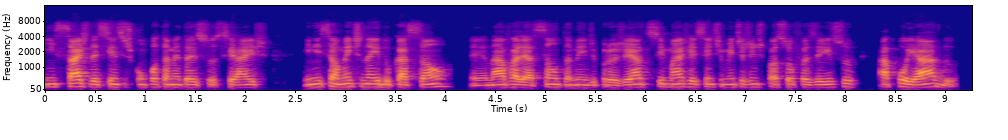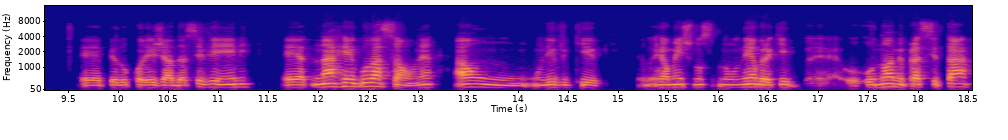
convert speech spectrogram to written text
insight das ciências comportamentais e sociais, inicialmente na educação, é, na avaliação também de projetos, e mais recentemente a gente passou a fazer isso apoiado pelo colegiado da CVM na regulação. Né? Há um, um livro que eu realmente não, não lembro aqui é, o nome para citar,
